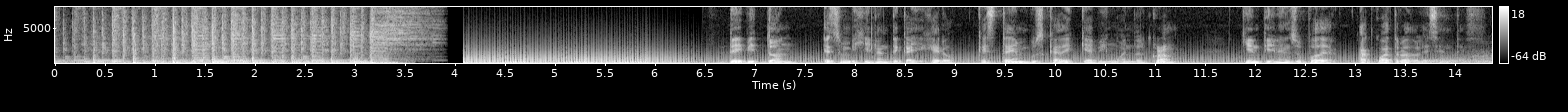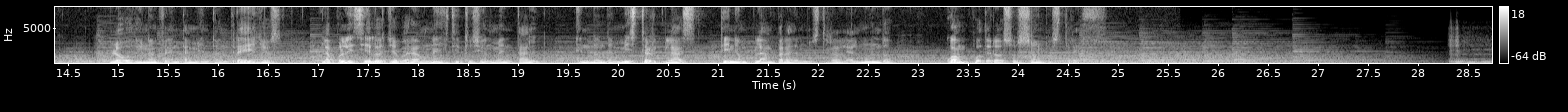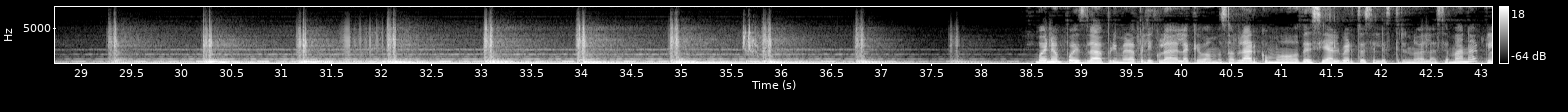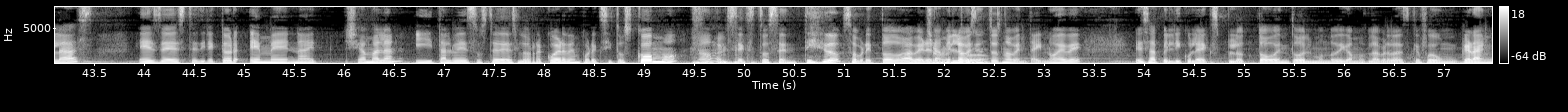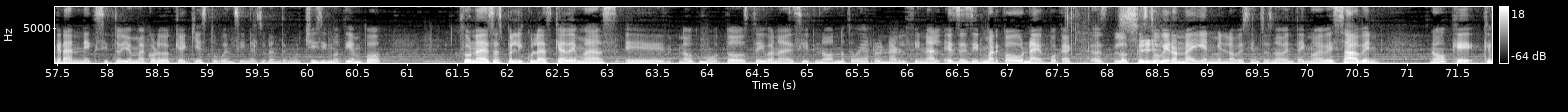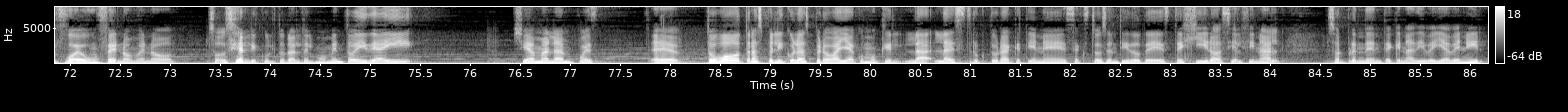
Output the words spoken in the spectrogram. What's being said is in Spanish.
David Dunn es un vigilante callejero que está en busca de Kevin Wendell Crumb, quien tiene en su poder a cuatro adolescentes. Luego de un enfrentamiento entre ellos, la policía los llevará a una institución mental en donde Mr. Glass tiene un plan para demostrarle al mundo cuán poderosos son los tres. Bueno, pues la primera película de la que vamos a hablar, como decía Alberto, es el estreno de la semana, Glass. Es de este director M. Night Shyamalan y tal vez ustedes lo recuerden por éxitos como, ¿no? El sexto sentido, sobre todo. A ver, era Sobre todo. 1999. Esa película explotó en todo el mundo, digamos, la verdad es que fue un gran, gran éxito. Yo me acuerdo que aquí estuvo en cines durante muchísimo tiempo. Fue una de esas películas que además, eh, ¿no? Como todos te iban a decir, no, no te voy a arruinar el final. Es decir, marcó una época. Los que estuvieron ahí en 1999 saben, ¿no? Que, que fue un fenómeno social y cultural del momento. Y de ahí, Shyamalan, pues, eh, tuvo otras películas, pero vaya, como que la, la estructura que tiene Sexto Sentido de este giro hacia el final sorprendente que nadie veía venir,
